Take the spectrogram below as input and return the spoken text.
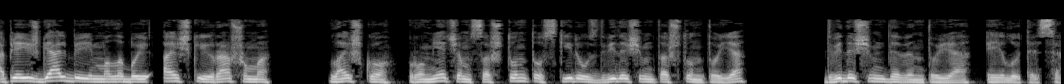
Apie išgelbėjimą labai aiškiai rašoma laiško romiečiams 8 skyriaus 28-29 eilutėse.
